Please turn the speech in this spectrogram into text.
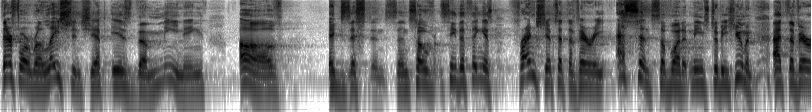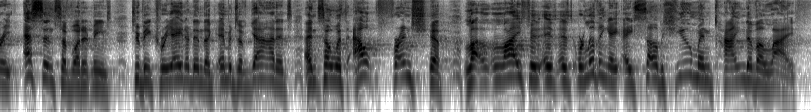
Therefore, relationship is the meaning of existence. And so, see, the thing is, friendship's at the very essence of what it means to be human, at the very essence of what it means to be created in the image of God. It's, and so, without friendship, life is, is we're living a, a subhuman kind of a life.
